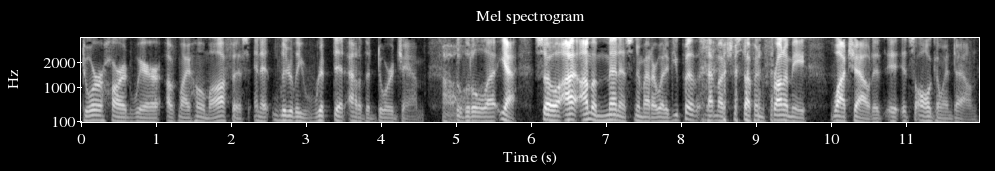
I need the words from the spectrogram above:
door hardware of my home office and it literally ripped it out of the door jam. The little, uh, yeah. So I, I'm a menace no matter what. If you put that much stuff in front of me, watch out. It, it, it's all going down.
